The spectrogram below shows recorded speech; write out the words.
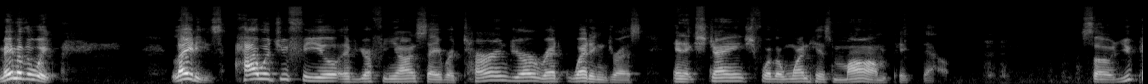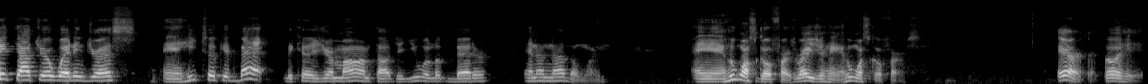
Meme of the week. Ladies, how would you feel if your fiance returned your red wedding dress in exchange for the one his mom picked out? So you picked out your wedding dress and he took it back because your mom thought that you would look better in another one. And who wants to go first? Raise your hand. Who wants to go first? Erica, go ahead.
